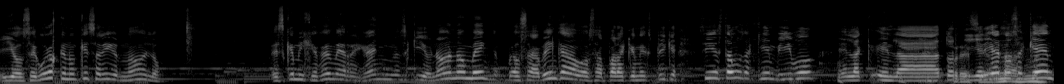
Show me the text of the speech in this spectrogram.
Y yo, seguro que no quiere salir, ¿no? Y lo, es que mi jefe me regaña y no sé qué. Yo, no, no, venga, o sea, venga, o sea, para que me explique. Sí, estamos aquí en vivo, en la, en la tortillería, no sé qué, en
